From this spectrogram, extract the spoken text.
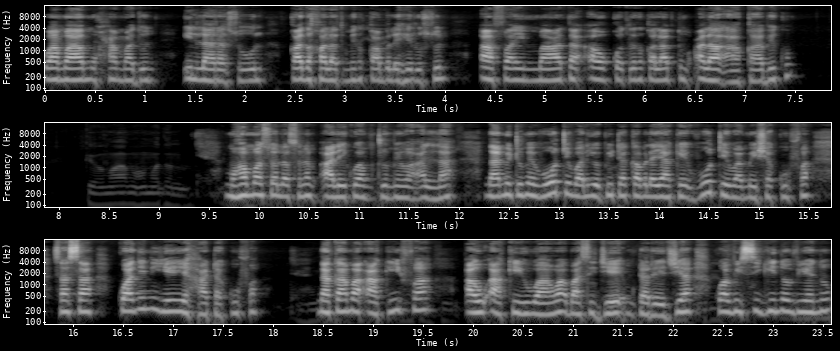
wama muhammadun illa rasul kad khalat min qablihi rusul afaimata au kotlan kalabtum ala aqabikum? Muhammad saa salam alikuwa mtume wa allah na mitume wote waliopita kabla yake wote wamesha kufa sasa kwa nini yeye hatakufa? Na kama akifa au akiuawa basi je mtarejea kwa visigino vyenu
